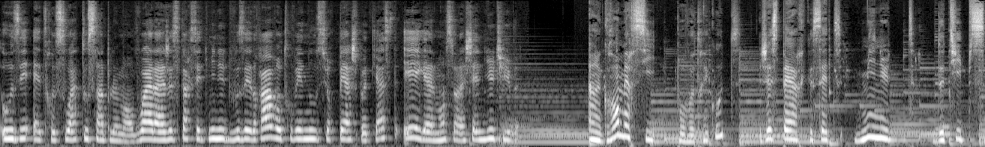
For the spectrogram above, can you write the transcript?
Oser être soi tout simplement. Voilà, j'espère que cette minute vous aidera. Retrouvez-nous sur PH Podcast et également sur la chaîne YouTube. Un grand merci pour votre écoute. J'espère que cette minute de tips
